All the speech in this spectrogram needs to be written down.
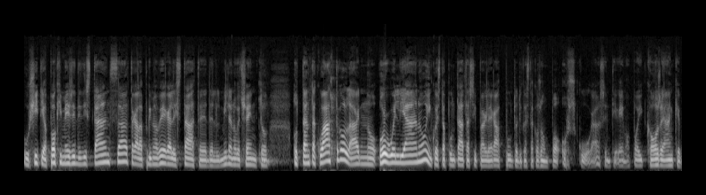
usciti a pochi mesi di distanza tra la primavera e l'estate del 1984, l'anno orwelliano, in questa puntata si parlerà appunto di questa cosa un po' oscura, sentiremo poi cose anche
